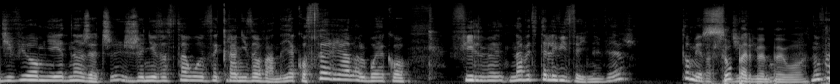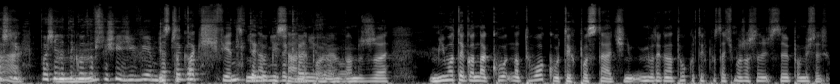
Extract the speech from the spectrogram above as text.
dziwiło mnie jedna rzecz, że nie zostało zekranizowane jako serial albo jako film, nawet telewizyjny, wiesz? To mnie zawsze Super dziwiło. by było. No właśnie, tak. właśnie dlatego Mhm. zawsze się dziwiłem, Jest to dlaczego tak świetnie tego nie napisane, powiem zekranizował. wam, że mimo tego natłoku tych postaci, mimo tego natłoku tych postaci można sobie- pomyśleć,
